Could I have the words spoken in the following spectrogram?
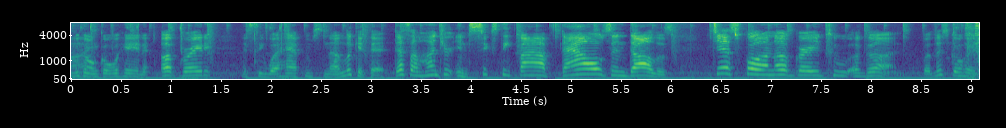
We're going to go ahead and upgrade it and see what happens. Now look at that. That's $165,000 just for an upgrade to a gun. But let's go ahead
